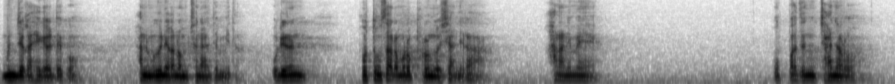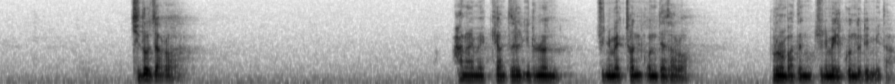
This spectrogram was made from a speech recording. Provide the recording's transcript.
문제가 해결되고 하나님 은혜가 넘쳐나야 됩니다. 우리는 보통 사람으로 부른 것이 아니라 하나님의 복 받은 자녀로 지도자로 하나님의 귀한 뜻을 이루는 주님의 전권 대사로 부름을 받은 주님의 일꾼들입니다.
